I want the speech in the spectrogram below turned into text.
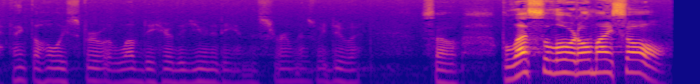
I think the Holy Spirit would love to hear the unity in this room as we do it. So, bless the Lord, O my soul,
